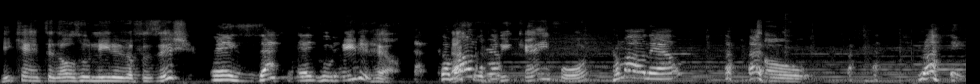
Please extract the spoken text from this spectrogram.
He came to those who needed a physician. Exactly. Who, needed help. Come That's on what now. he came for. Come on now. so right.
